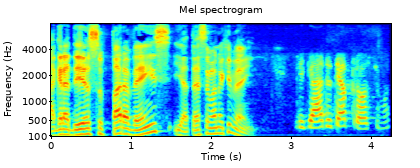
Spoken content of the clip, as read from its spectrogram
Agradeço, parabéns e até semana que vem. Obrigada, até a próxima.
